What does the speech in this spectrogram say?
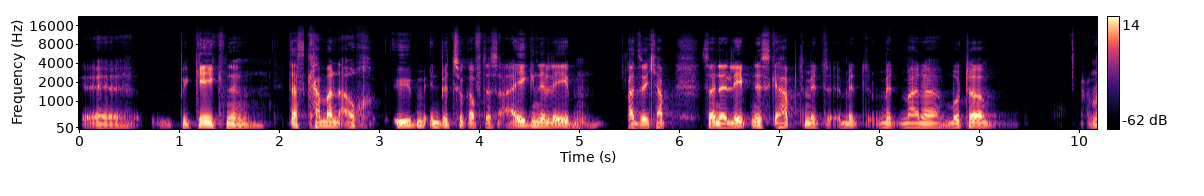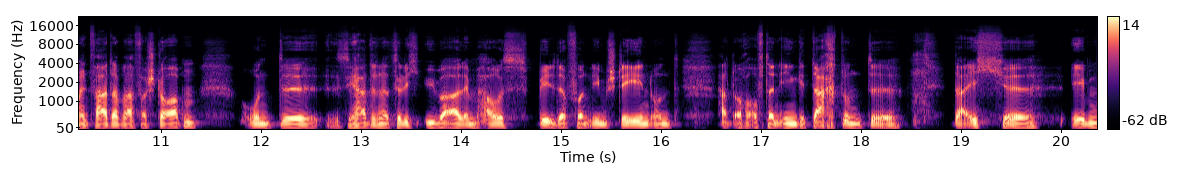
äh, begegnen. Das kann man auch üben in Bezug auf das eigene Leben. Also ich habe so ein Erlebnis gehabt mit, mit, mit meiner Mutter. Mein Vater war verstorben und äh, sie hatte natürlich überall im Haus Bilder von ihm stehen und hat auch oft an ihn gedacht. Und äh, da ich äh, eben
